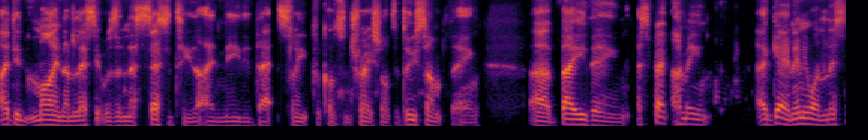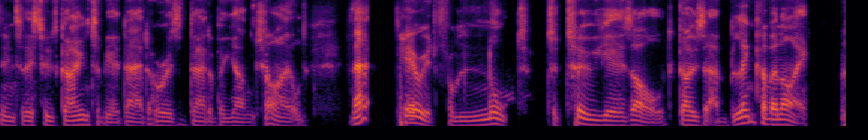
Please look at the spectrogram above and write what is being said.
I didn't mind unless it was a necessity that I needed that sleep for concentration or to do something. Uh, bathing, I mean, again, anyone listening to this who's going to be a dad or is a dad of a young child, that period from naught to two years old goes at a blink of an eye.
